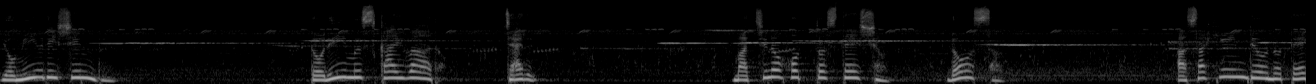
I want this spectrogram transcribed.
ト読売新聞ドリームスカイワード JAL 町のホットステーションローソン朝日飲料の提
